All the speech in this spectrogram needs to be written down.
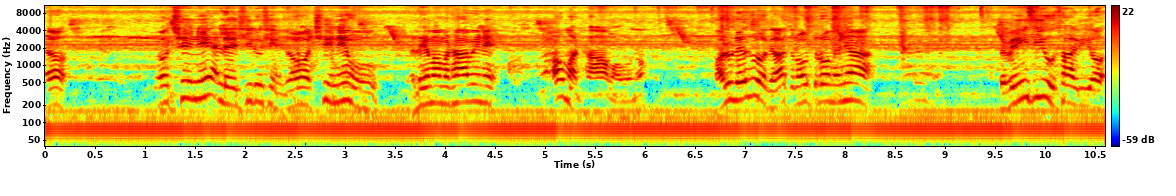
အဲ့တော့တော့ခြေနင်းအလဲရှိလို့ရှိရင်ကျွန်တော်ခြေနင်းကိုအလဲမှာမထားဘဲနဲ့အောက်မှာထားရမှာပေါ့နော်ဘာလို့လဲဆိုတော့ဗျာကျွန်တော်တို့တော်တော်များများတပင်းစီကိုစပြီးတော့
